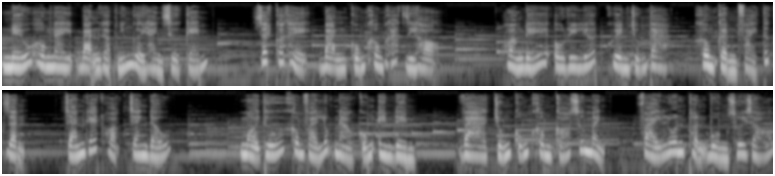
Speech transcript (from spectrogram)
Nếu hôm nay bạn gặp những người hành xử kém, rất có thể bạn cũng không khác gì họ. Hoàng đế aurelius khuyên chúng ta không cần phải tức giận, chán ghét hoặc tranh đấu. Mọi thứ không phải lúc nào cũng êm đềm, và chúng cũng không có sứ mệnh, phải luôn thuận buồm xuôi gió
